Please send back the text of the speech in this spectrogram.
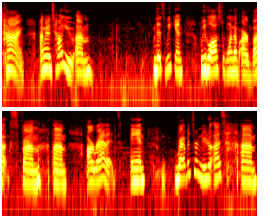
time. I'm gonna tell you, um, this weekend we lost one of our bucks from um, our rabbits. And rabbits are new to us. Um,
